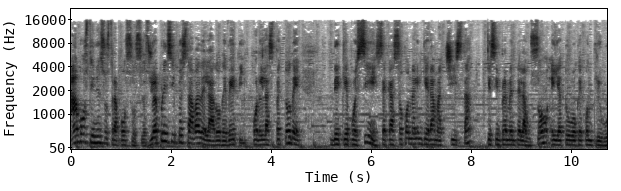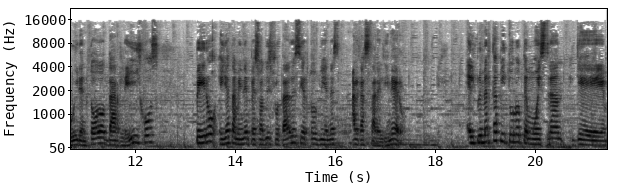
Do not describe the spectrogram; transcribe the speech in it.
Ambos tienen sus trapos sucios. Yo al principio estaba del lado de Betty, por el aspecto de, de que pues sí, se casó con alguien que era machista, que simplemente la usó, ella tuvo que contribuir en todo, darle hijos, pero ella también empezó a disfrutar de ciertos bienes al gastar el dinero. El primer capítulo te muestran que,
